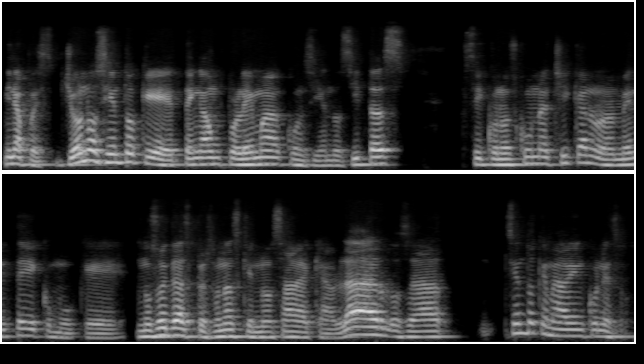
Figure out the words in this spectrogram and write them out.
Mira, pues yo no siento que tenga un problema consiguiendo citas. Si conozco una chica, normalmente como que no soy de las personas que no sabe qué hablar, o sea, siento que me va bien con eso.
